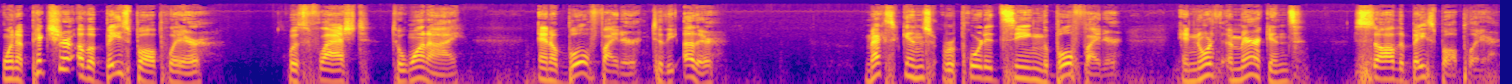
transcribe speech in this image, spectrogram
When a picture of a baseball player was flashed to one eye, and a bullfighter to the other, Mexicans reported seeing the bullfighter, and North Americans saw the baseball player.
